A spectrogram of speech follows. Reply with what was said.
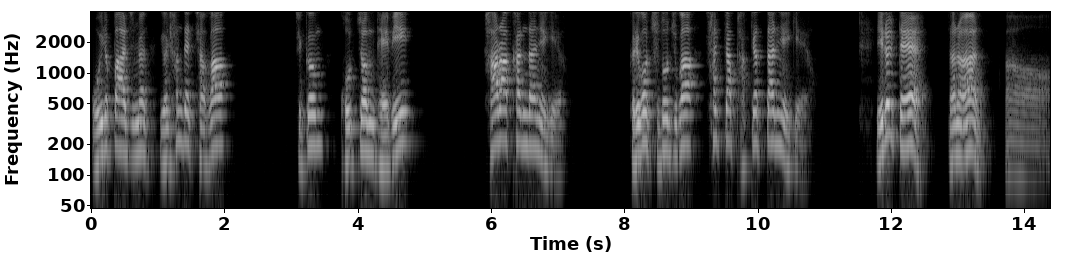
오히려 빠지면 이건 현대차가 지금 고점 대비 하락한다는 얘기예요. 그리고 주도주가 살짝 바뀌었다는 얘기예요. 이럴 때 저는 어,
